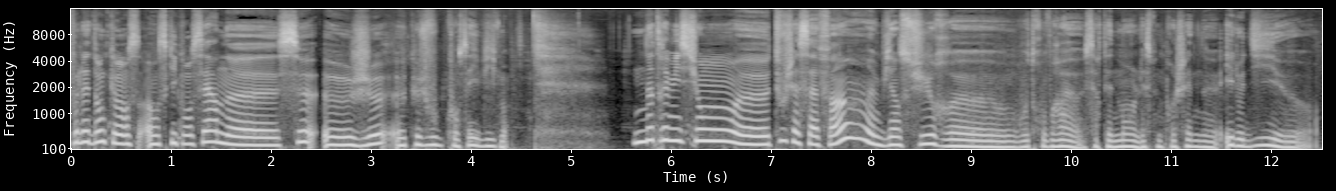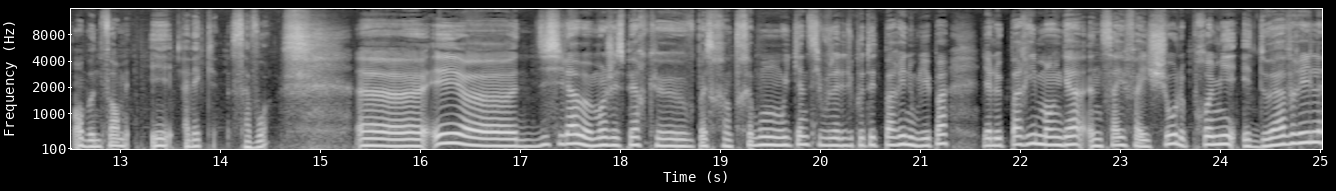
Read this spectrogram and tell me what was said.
Voilà donc en, ce qui concerne euh, ce euh, jeu euh, que je vous conseille vivement. Notre émission touche à sa fin. Bien sûr, on retrouvera certainement la semaine prochaine Elodie en bonne forme et avec sa voix. Euh, et euh, d'ici là, bah, moi j'espère que vous passerez un très bon week-end. Si vous allez du côté de Paris, n'oubliez pas, il y a le Paris Manga and Sci-Fi Show le 1er et 2 avril.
